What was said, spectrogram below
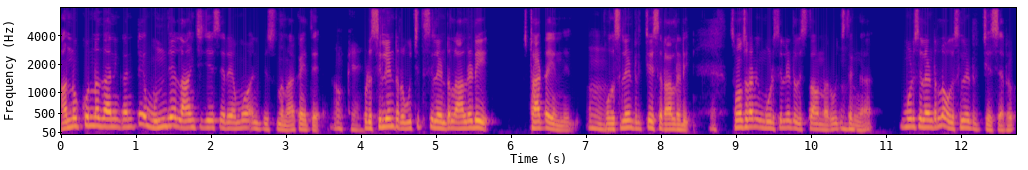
అనుకున్న దానికంటే ముందే లాంచ్ చేశారేమో అనిపిస్తుంది నాకైతే. ఓకే. ఇప్పుడు సిలిండర్ ఉచిత సిలిండర్ ఆల్రెడీ స్టార్ట్ అయింది. ఒక సిలిండర్ ఇచ్చేసారు ఆల్రెడీ. సంవత్సరానికి మూడు సిలిండర్లు ఇస్తా ఉన్నారు ఉచితంగా. మూడు సిలిండర్లో ఒక సిలిండర్ ఇచ్చేశారు.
